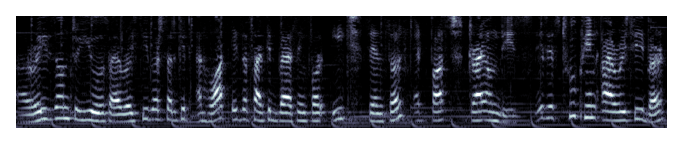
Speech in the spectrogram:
uh, reason to use a receiver circuit and what is the circuit biasing for each sensor? At first try on this. This is two pin IR receiver.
